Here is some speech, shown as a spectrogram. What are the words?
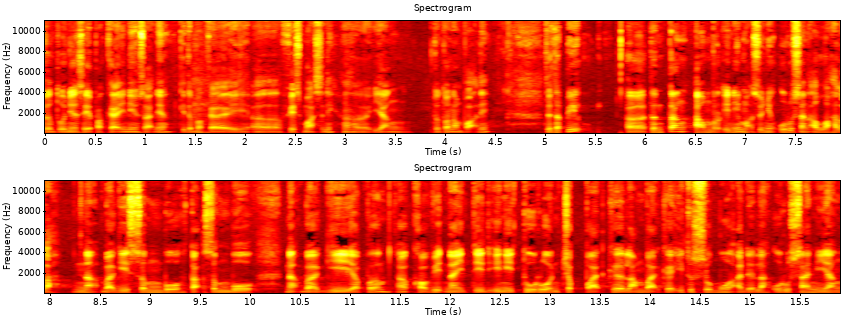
Contohnya saya pakai ini ustaz ya. Kita pakai uh, face mask ni uh, yang tuan-tuan nampak ni. Tetapi uh, tentang amr ini maksudnya urusan Allah lah. Nak bagi sembuh tak sembuh, nak bagi apa uh, COVID-19 ini turun cepat ke lambat ke itu semua adalah urusan yang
